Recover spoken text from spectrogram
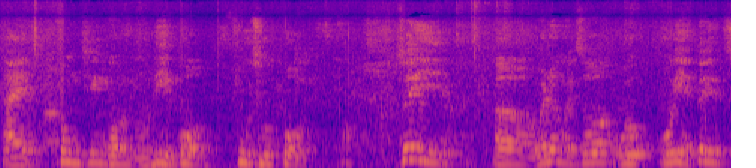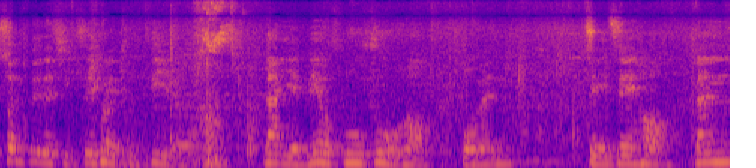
来奉献过、努力过、付出过，所以。呃，我认为说，我我也对算对得起这块土地了哈，那也没有辜负哈我们这这哈咱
